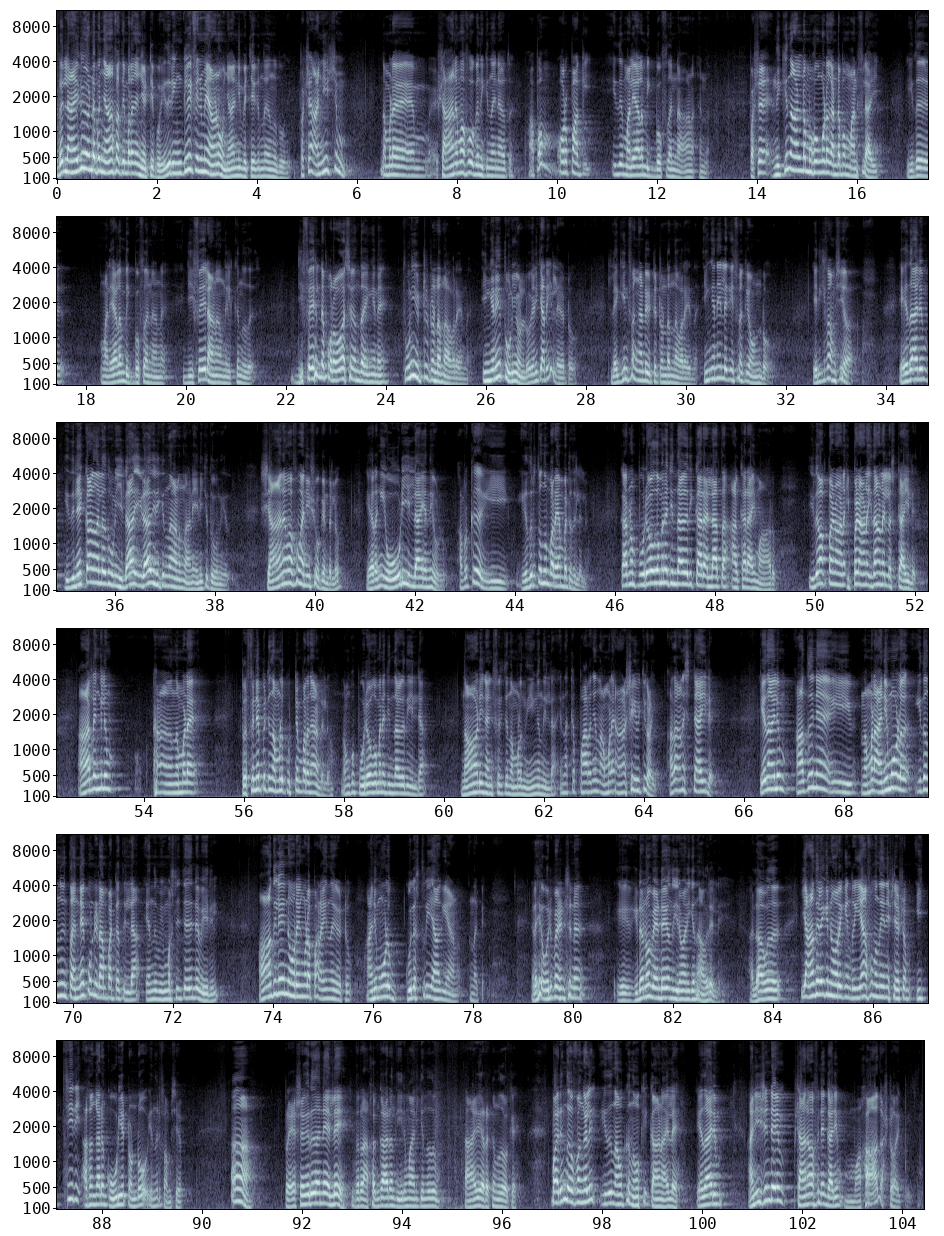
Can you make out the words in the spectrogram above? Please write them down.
ഇവിടെ ലൈവ് കണ്ടപ്പോൾ ഞാൻ സത്യം പറഞ്ഞാൽ ഞെട്ടിപ്പോയി. ഇതൊരു ഇംഗ്ലീഷ് സിനിമയാണോ ഞാൻ ഇനി വെച്ചേക്കുന്നതെന്ന് തോന്നി. പക്ഷേ അനീഷും നമ്മുടെ ഷാനവാഫും ഒക്കെ നിൽക്കുന്നതിനകത്ത് അപ്പം ഉറപ്പാക്കി ഇത് മലയാളം ബിഗ് ബോസ് തന്നെയാണ് എന്ന്. പക്ഷേ നിൽക്കുന്ന ആളുടെ മുഖം കൂടെ കണ്ടപ്പം മനസ്സിലായി ഇത് മലയാളം ബിഗ് ബോസ് തന്നെയാണ് ജിഫയിലാണ് നിൽക്കുന്നത്. ജിഫയിലിന്റെ പുറവശം എന്താ ഇങ്ങനെ? തുണി ഇട്ടിട്ടുണ്ടെന്നാണ് പറയുന്നത്. ഇങ്ങനെയും തുണിയുണ്ടോ? എനിക്കറിയില്ല കേട്ടോ. ലെഗിൻസ് എങ്ങാണ്ട് ഇട്ടിട്ടുണ്ടെന്ന് പറയുന്നത്. ഇങ്ങനെ ലഗിൻഫൊക്കെ ഉണ്ടോ? എനിക്ക് സംശയമാണ് ഏതായാലും ഇതിനേക്കാൾ നല്ല തുണി ഇടാ ഇടാതിരിക്കുന്നതാണെന്നാണ് എനിക്ക് തോന്നിയത്. ഷാനവാഫും അനീഷും ഒക്കെ ഉണ്ടല്ലോ. ഇറങ്ങി ഓടിയില്ല എന്നേ ഉള്ളൂ. അവർക്ക് ഈ എതിർത്തൊന്നും പറയാൻ പറ്റത്തില്ലല്ലോ. കാരണം പുരോഗമന ചിന്താഗതിക്കാരല്ലാത്ത ആൾക്കാരായി മാറും. ഇത് അപ്പോഴാണ് ഇപ്പോഴാണ് ഇതാണല്ലോ സ്റ്റൈൽ. ആരെങ്കിലും നമ്മളെ ട്രിഫിനെ പറ്റി നമ്മൾ കുറ്റം പറഞ്ഞാണല്ലോ നമുക്ക് പുരോഗമന ചിന്താഗതിയില്ല. നാടിനനുസരിച്ച് നമ്മൾ നീങ്ങുന്നില്ല എന്നൊക്കെ പറഞ്ഞ് നമ്മളെ ആക്ഷേപിച്ച് കളയും. അതാണ് സ്റ്റൈൽ. ഏതായാലും അതിന് ഈ നമ്മുടെ അനിമോൾ ഇതൊന്നും തന്നെ കൊണ്ടിടാൻ പറ്റത്തില്ല എന്ന് വിമർശിച്ചതിന്റെ പേരിൽ ആദിലേ നോറയും കൂടെ പറയുന്നത് കേട്ടു അനിമോൾ കുലസ്ത്രീയാകുകയാണ് എന്നൊക്കെ. എടേ ഒരു ഈ ഇടണോ വേണ്ടയോ എന്ന് തീരുമാനിക്കുന്ന അവരല്ലേ. അല്ലാതെ ഈ ആദിലേക്ക് നോറയ്ക്കും റിയാഫ് വന്നതിന് ശേഷം ഇച്ചിരി അഹങ്കാരം കൂടിയിട്ടുണ്ടോ എന്നൊരു സംശയം. ആ പ്രേക്ഷകർ തന്നെയല്ലേ ഇവരുടെ അഹങ്കാരം തീരുമാനിക്കുന്നതും താഴെ ഇറക്കുന്നതും ഒക്കെ. വരും ദിവസങ്ങളിൽ ഇത് നമുക്ക് നോക്കി കാണാം അല്ലേ? ഏതായാലും അനീഷിന്റെയും ഷാനവാഫിന്റെയും കാര്യം മഹാ കഷ്ടമായിപ്പോയി.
